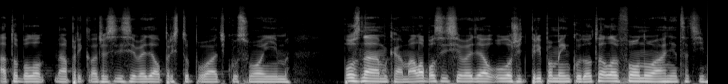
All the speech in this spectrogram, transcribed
a to bolo napríklad, že si si vedel pristupovať ku svojim poznámkam, alebo si si vedel uložiť pripomienku do telefónu a hneď sa ti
